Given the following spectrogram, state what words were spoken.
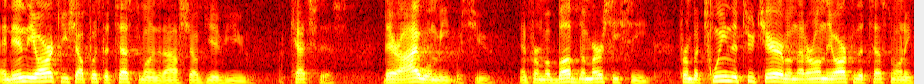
And in the ark you shall put the testimony that I shall give you. Catch this. There I will meet with you. And from above the mercy seat, from between the two cherubim that are on the ark of the testimony,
